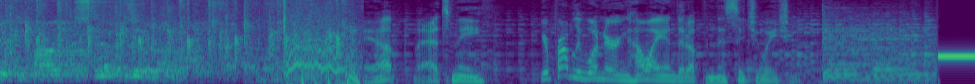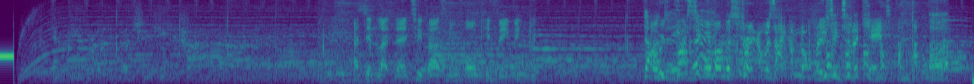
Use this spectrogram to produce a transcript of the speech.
155.70. Yep, that's me. You're probably wondering how I ended up in this situation. I didn't let the 2004 kid beat me. I was passing him on the street. I was like, I'm not losing to the kid.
